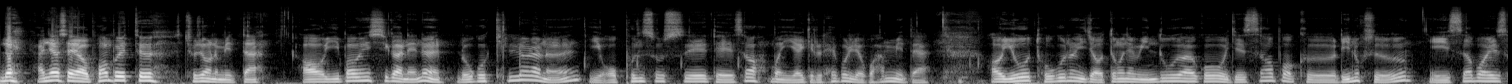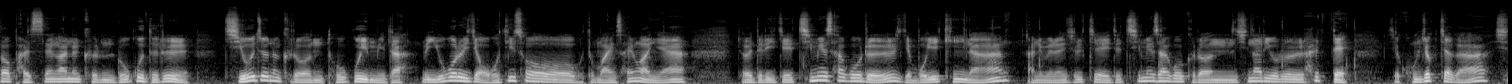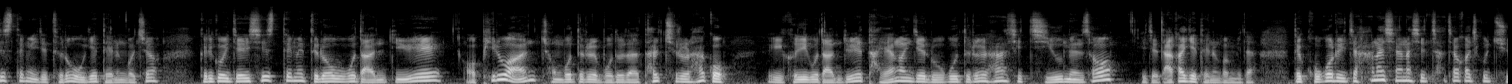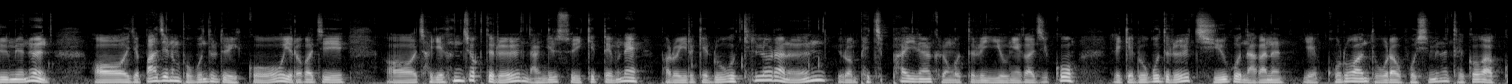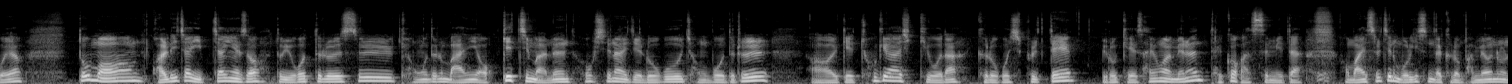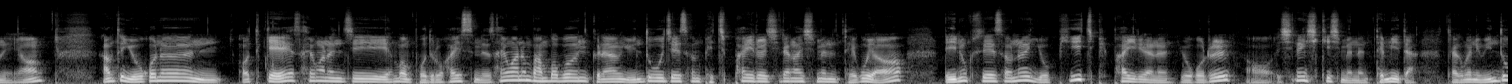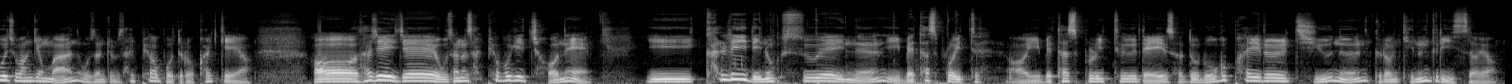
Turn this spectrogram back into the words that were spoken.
네 안녕하세요. 보안포인트 조정원입니다. 어, 이번 시간에는 로고 킬러라는 이 오픈소스에 대해서 한번 이야기를 해보려고 합니다. 어, 이 도구는 이제 어떤 거냐면 윈도우하고 이제 서버 그 리눅스 이 서버에서 발생하는 그런 로고들을 지워주는 그런 도구입니다. 이거를 이제 어디서 보통 많이 사용하냐? 저희들이 이제 침해 사고를 이제 모이킹이나 아니면은 실제 이제 침해 사고 그런 시나리오를 할때 이제 공격자가 시스템에 이제 들어오게 되는 거죠. 그리고 이제 시스템에 들어오고 난 뒤에 어, 필요한 정보들을 모두 다 탈출을 하고 그리고 난 뒤에 다양한 이제 로고들을 하나씩 지우면서 이제 나가게 되는 겁니다. 근데 그거를 이제 하나씩 하나씩 찾아가지고 지우면은 어 이제 빠지는 부분들도 있고 여러 가지 어 자기 흔적들을 남길 수 있기 때문에 바로 이렇게 로그 킬러라는 이런 배치 파일이나 그런 것들을 이용해 가지고 이렇게 로고들을 지우고 나가는 예 그러한 도구라고 보시면 될 것 같고요. 또 뭐 관리자 입장에서 또 이것들을 쓸 경우들은 많이 없겠지만은 혹시나 이제 로고 정보들을 어, 이렇게 초기화시키거나 그러고 싶을 때 이렇게 사용하면 될 것 같습니다. 어, 많이 쓸지는 모르겠습니다. 그런 반면으로는요. 아무튼 요거는 어떻게 사용하는지 한번 보도록 하겠습니다. 사용하는 방법은 그냥 윈도우즈에서는 배치 파일을 실행하시면 되고요. 리눅스에서는 요 php 파일이라는 요거를 어, 실행시키시면 됩니다. 자 그러면 윈도우즈 환경만 우선 좀 살펴보도록 할게요. 어, 사실 이제 우선은 살펴보기 전에 이 칼리 리눅스에 있는 이 메타스플로이트 어, 이 메타스플로이트 내에서도 로그 파일을 지우는 그런 기능들이 있어요.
